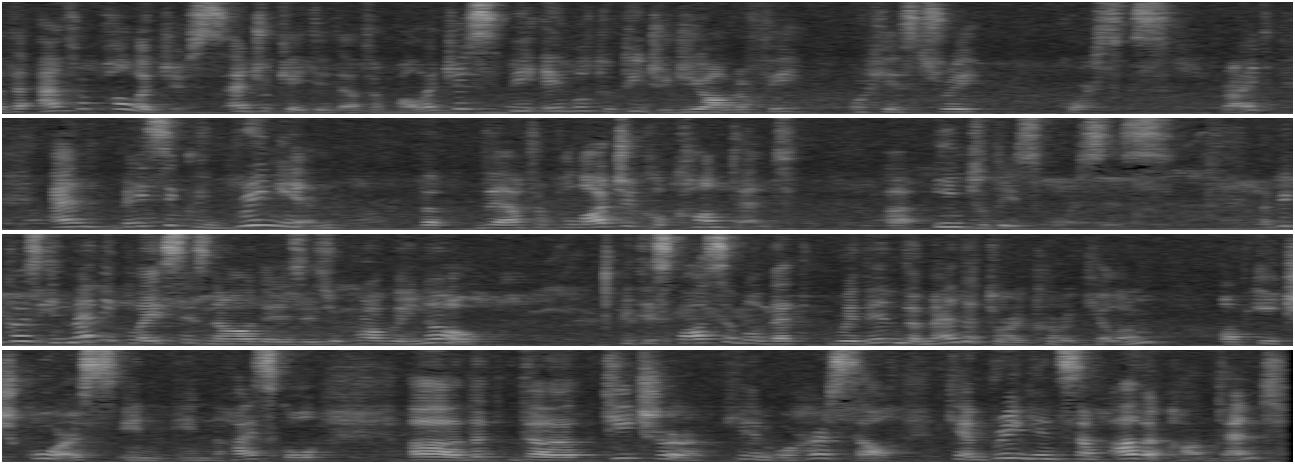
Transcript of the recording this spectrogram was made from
the anthropologists, educated anthropologists, be able to teach geography or history courses, right? And basically bring in the, the anthropological content uh, into these courses. Uh, Because in many places nowadays, as you probably know, it is possible that within the mandatory curriculum of each course in, in high school, uh, the, the teacher, him or herself, can bring in some other content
